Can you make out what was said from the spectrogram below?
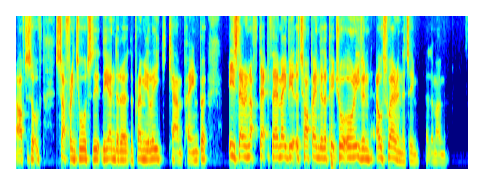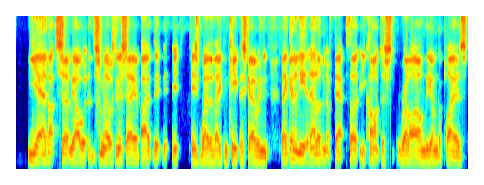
after sort of suffering towards the, the end of the, the Premier League campaign. But is there enough depth there maybe at the top end of the pitch or, or even elsewhere in the team at the moment? Yeah, that's certainly something I was going to say about the, it, is whether they can keep this going. They're going to need an element of depth. Uh, you can't just rely on the younger players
